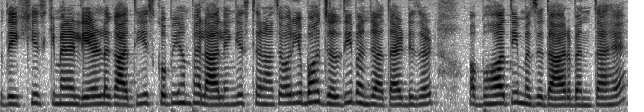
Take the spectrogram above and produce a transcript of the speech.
तो देखिए, इसकी मैंने लेयर लगा दी, इसको भी हम फैला लेंगे इस तरह से, और ये बहुत जल्दी बन जाता है डिज़र्ट और बहुत ही मज़ेदार बनता है।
